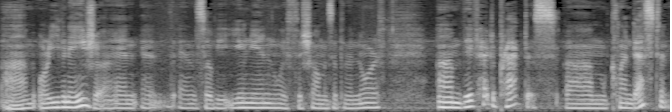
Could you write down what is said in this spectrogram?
um, or even Asia and, and, and the Soviet Union with the shamans up in the north, um, they've had to practice um, clandestine.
